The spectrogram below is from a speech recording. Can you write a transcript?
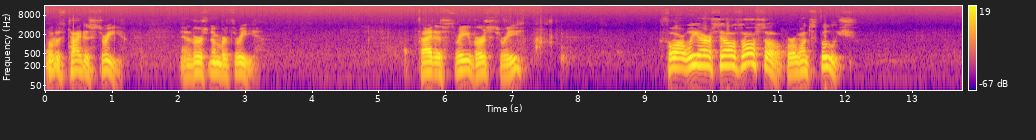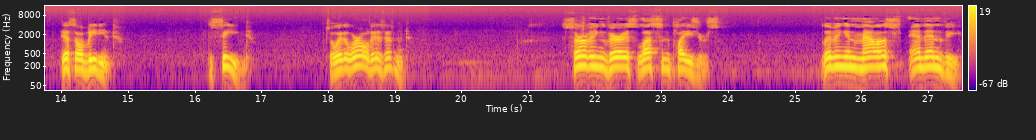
Notice Titus 3 and verse number 3. Titus 3, verse 3. For we ourselves also were once foolish, disobedient, deceived. It's the way the world is, isn't it? Serving various lusts and pleasures, living in malice and envy,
